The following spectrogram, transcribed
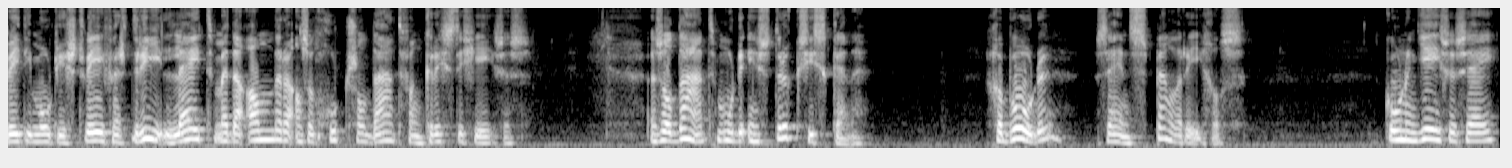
2 Timotheus 2, vers 3, leidt met de anderen als een goed soldaat van Christus Jezus. Een soldaat moet de instructies kennen. Geboden zijn spelregels. Koning Jezus zei:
